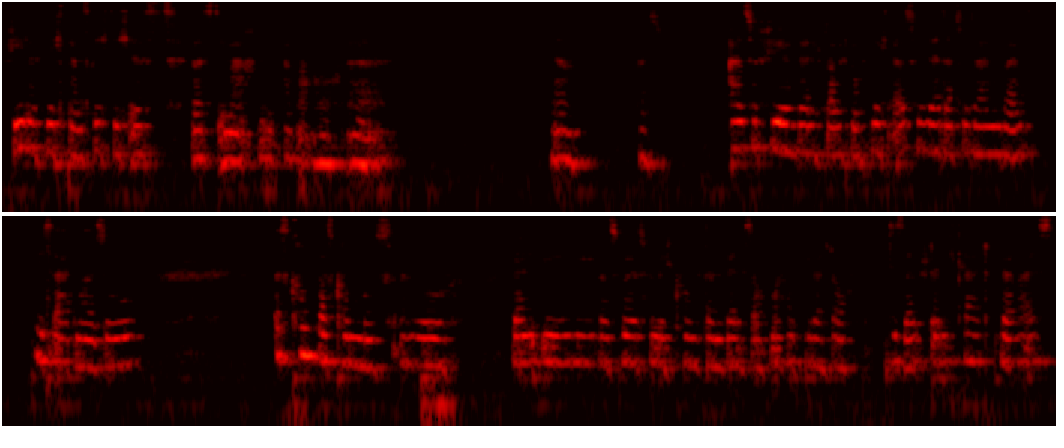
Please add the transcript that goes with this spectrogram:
vieles nicht ganz richtig ist, was die machen, aber auch, äh, ja, was, allzu viel werde ich glaube ich noch nicht allzu sehr dazu sagen, weil ich sag mal so, es kommt, was kommen muss. Also, wenn irgendwie was Neues für mich kommt, dann werde ich es auch machen. Vielleicht auch die Selbstständigkeit, wer weiß.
